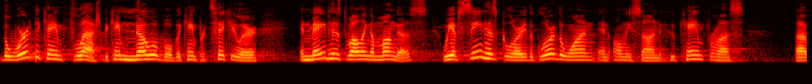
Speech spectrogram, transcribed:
The Word became flesh, became knowable, became particular, and made his dwelling among us. We have seen his glory, the glory of the one and only Son, who came from us, uh,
